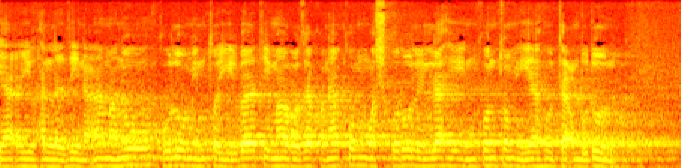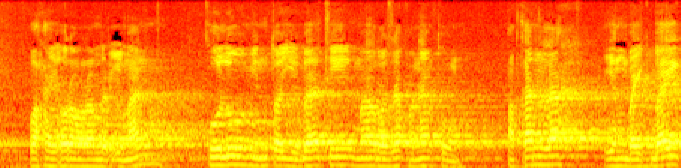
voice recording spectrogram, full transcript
Ya ayyuhalladzina amanu kulu min thayyibati ma razaqnakum washkuru lillahi in kuntum iyyahu ta'budun. Wahai orang-orang beriman, kulu min thayyibati ma razaqnakum. Makanlah yang baik-baik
